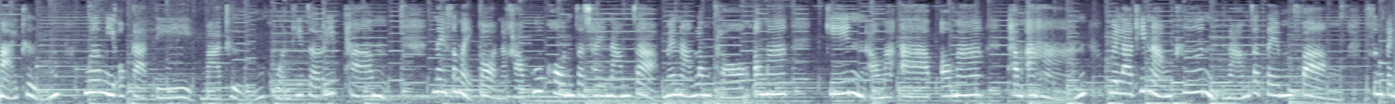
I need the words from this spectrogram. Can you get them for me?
หมายถึงเมื่อมีโอกาสดีมาถึงควรที่จะรีบทำในสมัยก่อนนะคะ ผู้คนจะใช้น้ำจากแม่น้ำลำคลองเอามากิน เอามาอาบ เอามาทำอาหาร เวลาที่น้ำขึ้น น้ำจะเต็มฝั่ง ซึ่งเป็น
